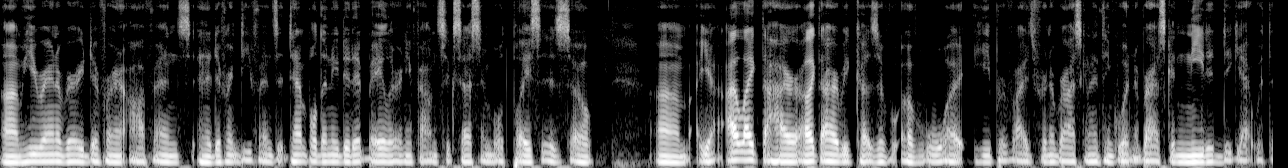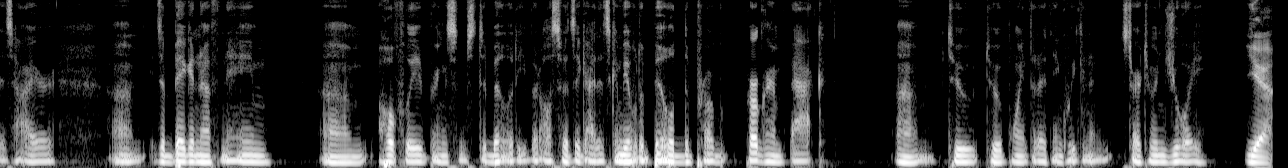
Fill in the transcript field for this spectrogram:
Um, he ran a very different offense and a different defense at Temple than he did at Baylor, and he found success in both places. So, um, yeah, I like the hire. I like the hire because of, of what he provides for Nebraska, and I think what Nebraska needed to get with this hire. Um, it's a big enough name. Um, hopefully, it brings some stability, but also it's a guy that's going to be able to build the pro- program back um, to to a point that I think we can start to enjoy. Yeah,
